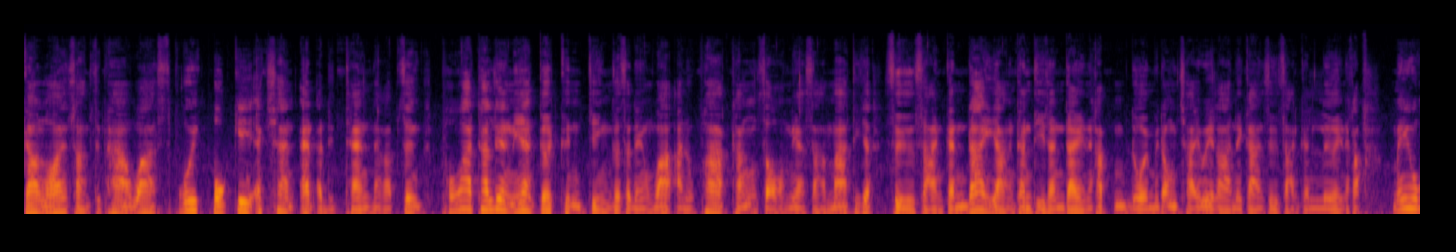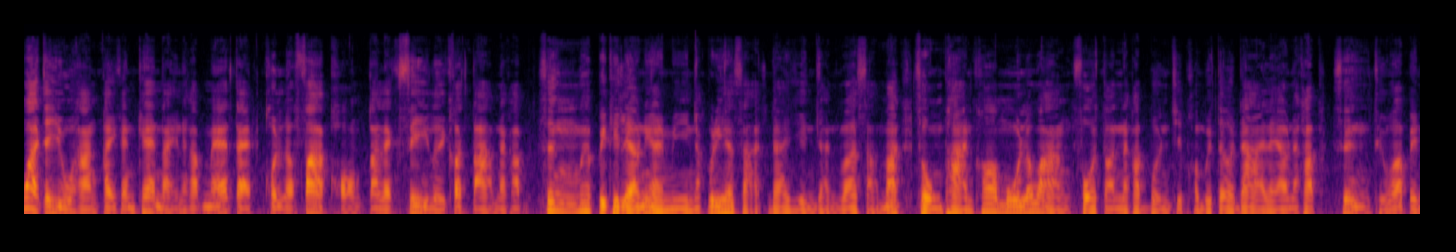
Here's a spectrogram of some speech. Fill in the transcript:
1935 ว่า spooky action at a distance นะครับซึ่งเพราะว่าถ้าเรื่องนี้เกิดขึ้นจริง ก็แสดงว่าอนุภาคทั้งสองเนี่ยสามารถที่จะสื่อสารกันได้อย่างทันทีทันใดนะครับ โดยไม่ต้องใช้เวลาในการสื่อสารกันเลยนะครับ ไม่ว่าจะอยู่ห่างไกลกันแค่ไหนนะครับ แม้แต่คนละฟากของกาแล็กซี่เลยก็ตามนะครับ ซึ่งเมื่อปีที่แล้วเนี่ยมีนักวิทยาศาสตร์ได้ยืนยันว่าสามารถส่งผ่านข้อมูลระหว่างโฟตอนนะครับบนชิปคอมพิวเตอร์ได้แล้วนะครับ ซึ่งถือว่าเป็น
